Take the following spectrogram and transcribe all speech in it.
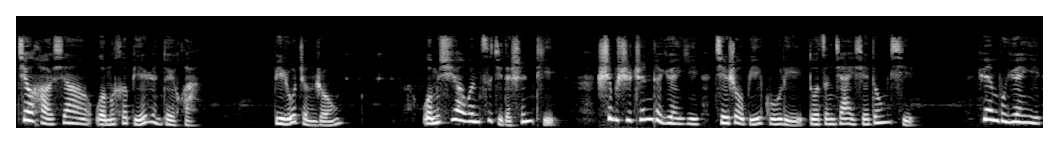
就好像我们和别人对话，比如整容，我们需要问自己的身体。”是不是真的愿意接受鼻骨里多增加一些东西？愿不愿意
